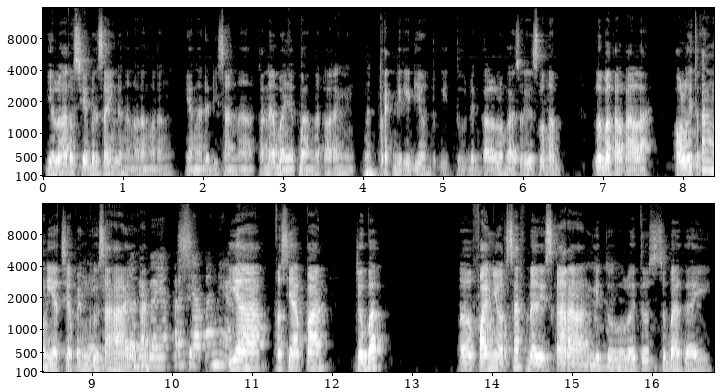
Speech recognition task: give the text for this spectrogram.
ya lu harus siap bersaing dengan orang-orang yang ada di sana karena banyak banget orang yang nge-track diri dia untuk itu dan kalau lu nggak serius lu nggak lu bakal kalah Allah itu kan ngelihat siapa yang Iya, berusaha ya lebih kan banyak persiapannya Iya, persiapan. Coba uh, find yourself dari sekarang Hmm. gitu. Lo itu sebagai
